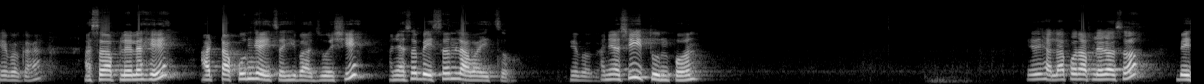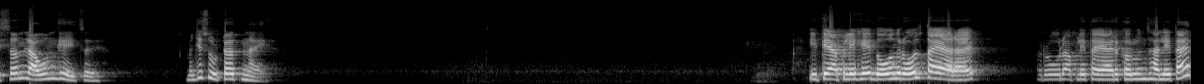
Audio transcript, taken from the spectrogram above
हे बघा असं आपल्याला हे आत टाकून घ्यायचं ही बाजू अशी आणि असं बेसन लावायचं. हे बघा. आणि अशी इथून पण. हे ह्याला पण आपल्याला असं बेसन लावून घ्यायचं आहे म्हणजे सुटत नाही. इथे आपले हे दोन रोल तयार आहेत. रोल आपले तयार करून झालेत आहेत.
